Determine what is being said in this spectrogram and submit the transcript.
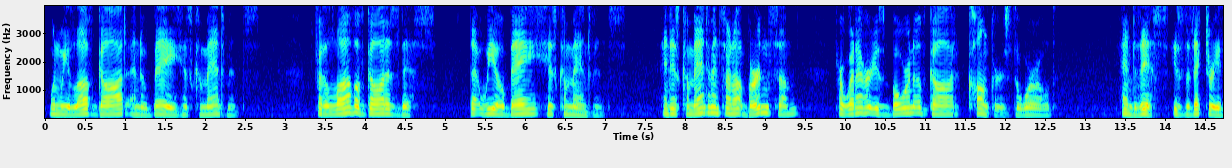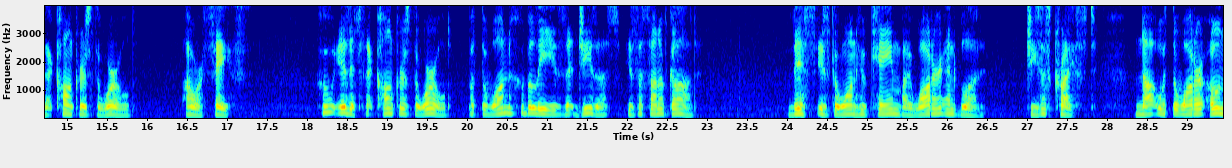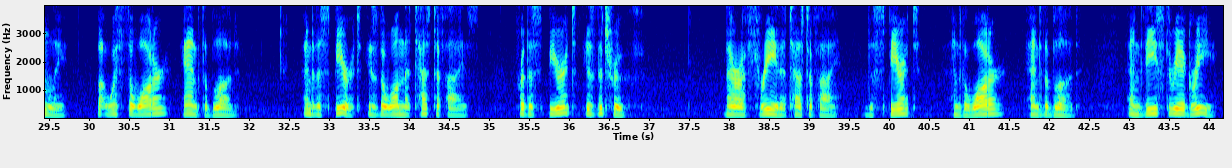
when we love God and obey his commandments. For the love of God is this, that we obey his commandments. And his commandments are not burdensome, for whatever is born of God conquers the world. And this is the victory that conquers the world, our faith. Who is it that conquers the world but the one who believes that Jesus is the Son of God? This is the one who came by water and blood, Jesus Christ, not with the water only, but with the water and the blood. And the Spirit is the one that testifies, for the Spirit is the truth. There are three that testify, the Spirit, and the water, and the blood. And these three agree.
